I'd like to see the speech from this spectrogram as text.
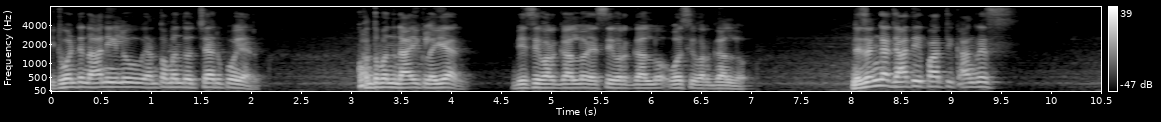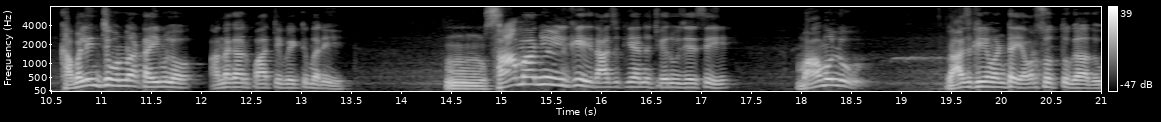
ఇటువంటి నానీలు ఎంతోమంది వచ్చారు పోయారు. కొంతమంది నాయకులు అయ్యారు. బీసీ వర్గాల్లో ఎస్సీ వర్గాల్లో ఓసీ వర్గాల్లో. నిజంగా జాతీయ పార్టీ కాంగ్రెస్ కబలించి ఉన్న టైంలో అన్నగారు పార్టీ పెట్టి మరి సామాన్యులకి రాజకీయాన్ని చేరువ చేసి మామూలు రాజకీయం అంటే ఎవరి సొత్తు కాదు.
